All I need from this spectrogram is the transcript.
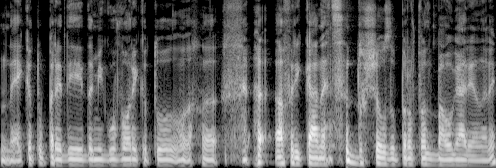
не е като преди да ми говори като африканец, дошъл за първ път в България. Нали?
